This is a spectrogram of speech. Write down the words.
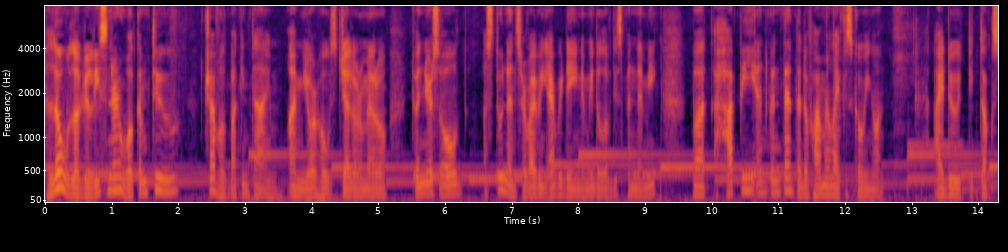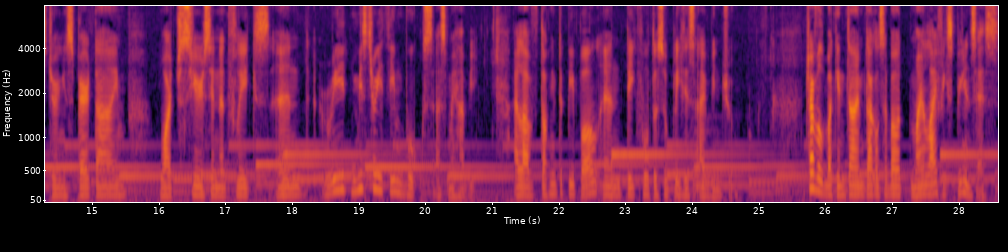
Hello, lovely listener. Welcome to Travel Back in Time. I'm your host, Jello Romero, 20 years old, a student surviving every day in the middle of this pandemic, but happy and contented of how my life is going on. I do TikToks during spare time, watch series in Netflix, and read mystery themed books as my hobby. I love talking to people and take photos of places I've been through. Travel Back in Time tackles about my life experiences,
